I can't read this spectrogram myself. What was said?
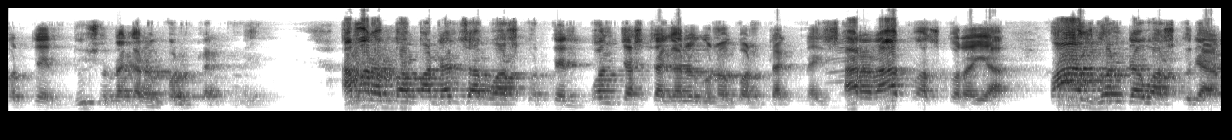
করতেন, দুইশো টাকারও কন্ট্রাক্ট নেই। আমার আব্বা পাঠান সাহেব ওয়াজ করতেন, পঞ্চাশ টাকারও কোনো কন্ট্রাক্ট নাই। সারা রাত ওয়াজ করাইয়া পাঁচ ঘণ্টা ওয়াজ করে আর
